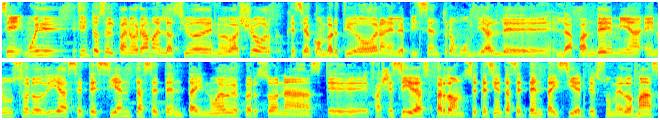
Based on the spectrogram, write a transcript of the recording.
Sí, muy distinto es el panorama en la ciudad de Nueva York, que se ha convertido ahora en el epicentro mundial de la pandemia. En un solo día, 779 personas eh, fallecidas, perdón, 777, sumé dos más,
